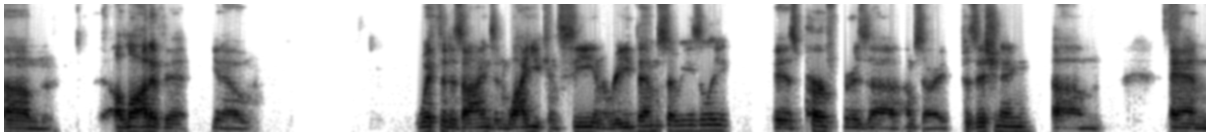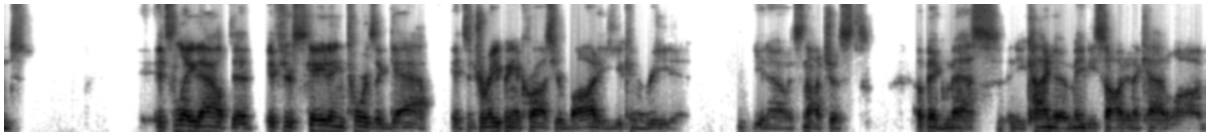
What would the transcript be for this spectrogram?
um, a lot of it, you know, with the designs and why you can see and read them so easily is perf is uh, I'm sorry positioning um, and it's laid out that if you're skating towards a gap, it's draping across your body. You can read it. You know, it's not just a big mess. And you kind of maybe saw it in a catalog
